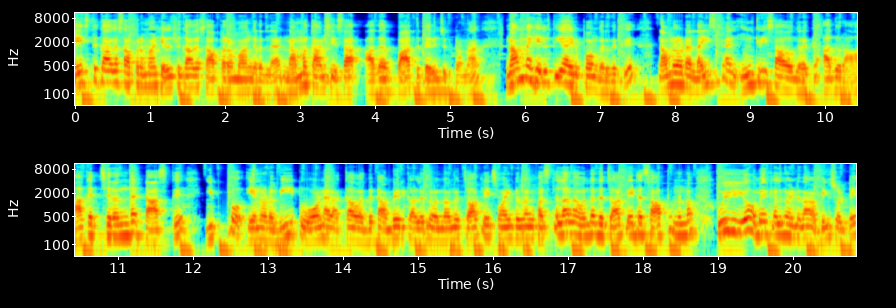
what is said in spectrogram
டேஸ்ட்டுக்காக சாப்பிட்றோமா ஹெல்த்துக்காக சாப்பிட்றோமாங்கிறதுல நம்ம கான்சியஸாக அதை பார்த்து தெரிஞ்சுக்கிட்டோன்னா நம்ம ஹெல்த்தியாக இருப்போங்கிறதுக்கு நம்மளோட லைஃப் ஸ்பேன் இன்க்ரீஸ் ஆகுங்கிறதுக்கு அது ஒரு ஆகச்சிறந்த டாஸ்க்கு இப்போது என்னோடய வீட்டு ஓனர் அக்கா வந்துட்டு அமெரிக்காலேருந்து வந்தாங்க சாக்லேட்ஸ் வாங்கிட்டு வந்தாங்க ஃபஸ்ட்டெல்லாம் நான் வந்து அந்த சாக்லேட்டை சாப்பிட்ணுன்னா ஐயோ அமெரிக்காலேருந்து வாங்கிட்டு தான் அப்படின்னு சொல்லிட்டு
